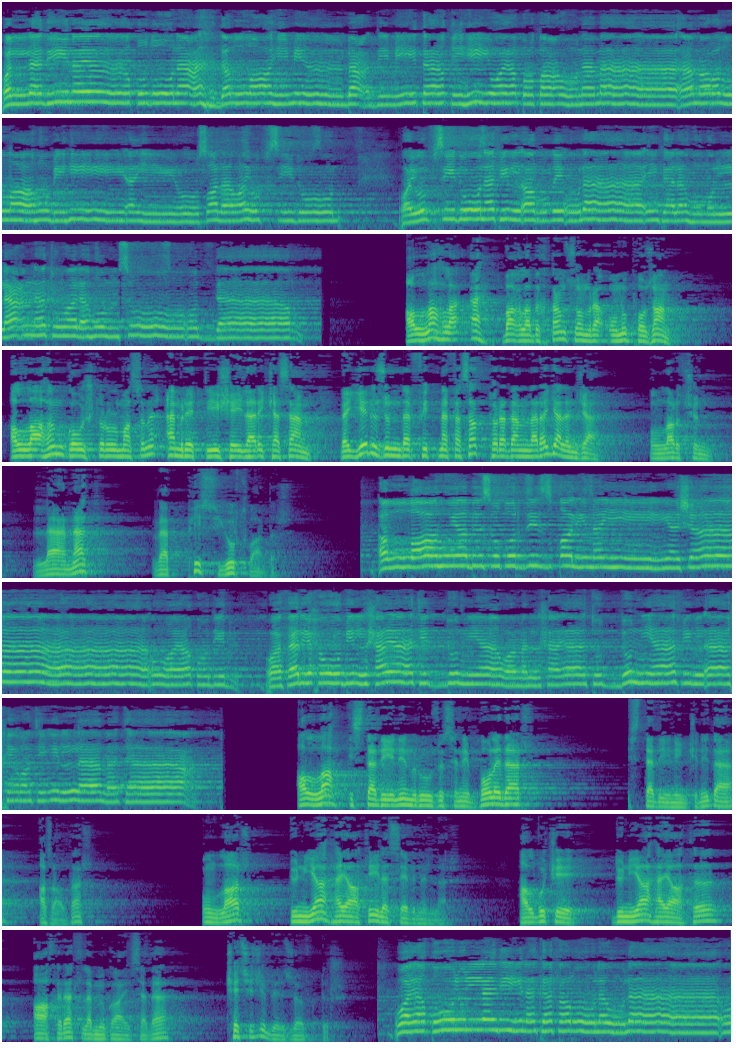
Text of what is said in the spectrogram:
والذين ينقضون عهد الله من بعد ميثاقه ويقطعون ما أمر الله به أن يوصل ويفسدون ويفسدون في الأرض أولئك لهم اللعنة ولهم سوء الدار Allahla əhd bağladıqdan sonra onu pozan, Allahın qovuşdurulmasını əmr etdiyi şeyləri kəsən və yer üzündə fitnə fəsad törədənlərə gəlincə, onlar üçün lənət və pis yurt vardır. الله يبسط الرزق لمن يشاء ويقدر وفرحوا بالحياة الدنيا وما الحياة الدنيا في الآخرة إلا متاع Allah istədiyinin ruzisini bol edər, istədiyininkini də azaldar. Onlar dünya həyatı ilə sevinirlər. Halbuki dünya həyatı axirətlə müqayisədə keçici bir zövqdür. ويقول الذين كفروا لولا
